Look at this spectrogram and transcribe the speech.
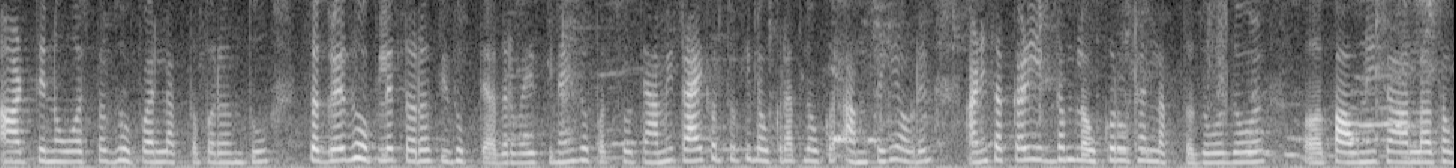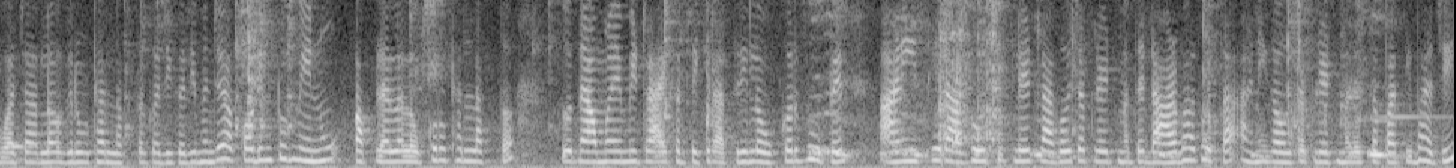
आठ ते नऊ वाजता झोपवायला लागतं. परंतु सगळे झोपले तरच ती झोपते. अदरवाईज ती नाही झोपत. सो ते आम्ही ट्राय करतो की लवकरात लवकर आमचंही आवडेल आणि सकाळी एकदम लवकर उठायला लागतं. जवळजवळ पावणे पावणे चारला सव्वा चारला वगैरे उठायला लागतं कधी कधी. म्हणजे अकॉर्डिंग टू मेनू आपल्याला लवकर उठायला लागतं. सो त्यामुळे मी ट्राय करते की रात्री लवकर झोपेल आणि इथे राघवची प्लेट राघवच्या प्लेटमध्ये डाळ भात होता आणि गावच्या प्लेटमध्ये चपाती भाजी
